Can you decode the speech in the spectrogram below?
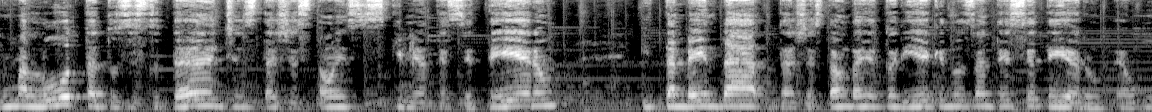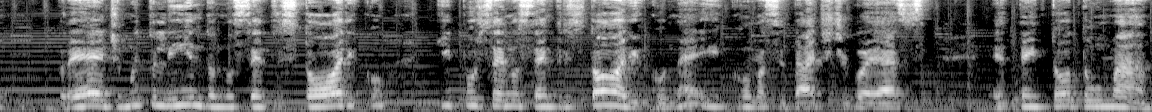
uma luta dos estudantes, das gestões que me antecederam e também da, da gestão da reitoria que nos antecederam. É um prédio muito lindo no centro histórico, que por ser no centro histórico, né, e como a cidade de Goiás é, tem todo uma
